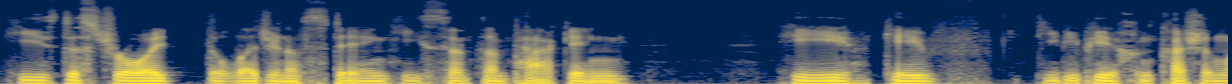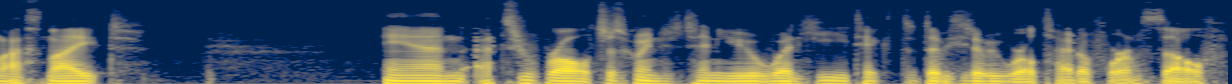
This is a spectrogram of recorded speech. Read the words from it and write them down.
he's destroyed the legend of Sting. He sent them packing. He gave DDP a concussion last night. And at Super it's just going to continue when he takes the WCW World title for himself.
